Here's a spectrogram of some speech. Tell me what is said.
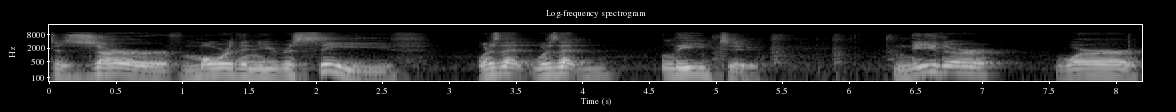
deserve more than you receive, what does that, what does that lead to? Neither were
